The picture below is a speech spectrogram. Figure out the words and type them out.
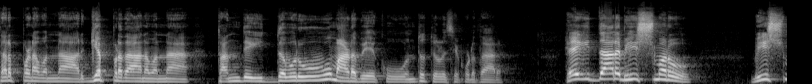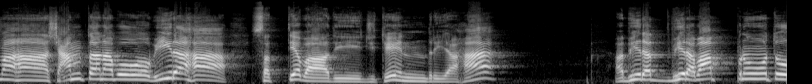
ತರ್ಪಣವನ್ನು, ಅರ್ಘ್ಯಪ್ರದಾನವನ್ನು ತಂದೆ ಇದ್ದವರೂ ಮಾಡಬೇಕು ಅಂತ ತಿಳಿಸಿಕೊಡ್ತಾರೆ. ಹೇಗಿದ್ದಾರೆ ಭೀಷ್ಮರು? ಭೀಷ್ಮ ಶಾಂತನವೋ ವೀರ ಸತ್ಯವಾದಿ ಜಿತೇಂದ್ರಿಯ ಅಭಿರದ್ಭಿರವಾಪ್ನೋತು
